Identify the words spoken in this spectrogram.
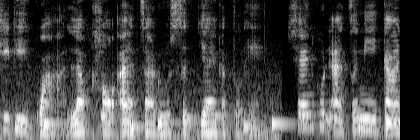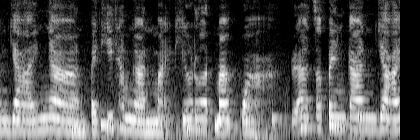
ที่ดีกว่า แล้วเขาอาจจะรู้สึกแย่กับตัวเอง เช่น คุณอาจจะมีการย้ายงานไปที่ทำงานใหม่ที่เลิศมากกว่า หรืออาจจะเป็นการย้าย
